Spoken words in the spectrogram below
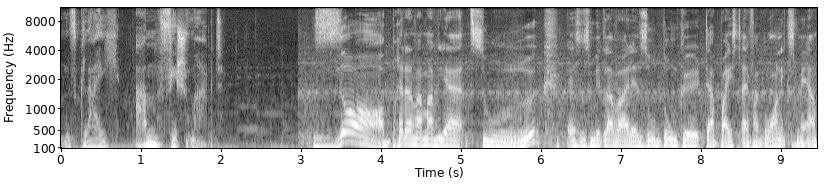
uns gleich am Fischmarkt. So, brettern wir mal wieder zurück. Es ist mittlerweile so dunkel, da beißt einfach gar nichts mehr.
